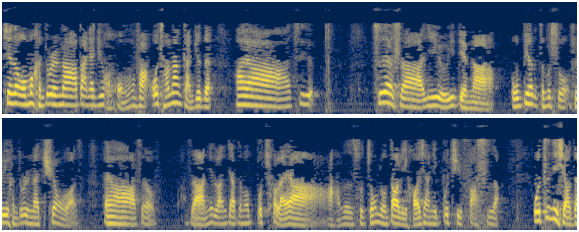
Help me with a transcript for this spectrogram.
现在我们很多人呢，大家去弘法，我常常感觉的，哎呀，这个实在是啊，也有一点呐。我不晓得怎么说，所以很多人来劝我，哎呀，是是啊，你老人家怎么不出来啊？啊，是说种种道理，好像你不去法师啊。我自己晓得，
